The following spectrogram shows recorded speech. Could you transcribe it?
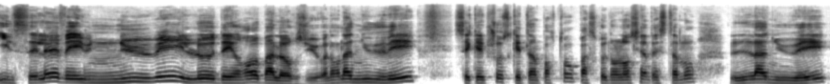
il s'élève et une nuée le dérobe à leurs yeux. Alors la nuée, c'est quelque chose qui est important parce que dans l'Ancien Testament, la nuée,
